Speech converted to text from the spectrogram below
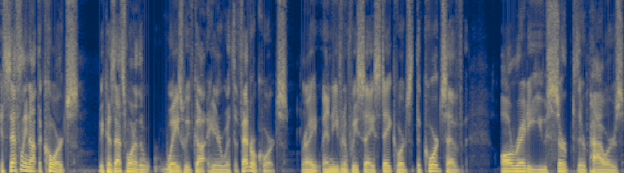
It's definitely not the courts because that's one of the ways we've got here with the federal courts, right? And even if we say state courts, the courts have already usurped their powers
